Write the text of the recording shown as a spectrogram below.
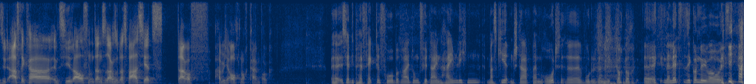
Südafrika ins Ziel laufen und dann zu sagen, so das war es jetzt, darauf habe ich auch noch keinen Bock. Äh, ist ja die perfekte Vorbereitung für deinen heimlichen, maskierten Start beim Rot, äh, wo du dann Nick doch noch äh, in der letzten Sekunde überholst. ja,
